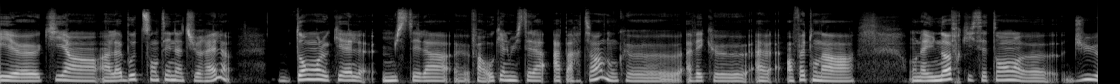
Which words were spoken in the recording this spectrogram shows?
et euh, qui est un, un labo de santé naturelle dans lequel Mustela, euh, enfin auquel Mustela appartient. Donc, euh, avec, euh, en fait, on a on a une offre qui s'étend euh, du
